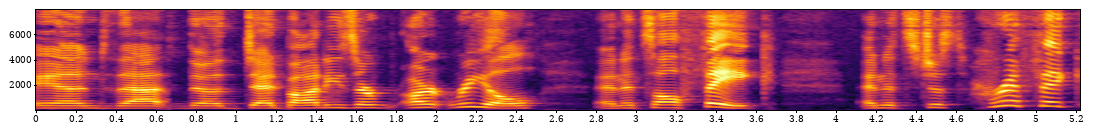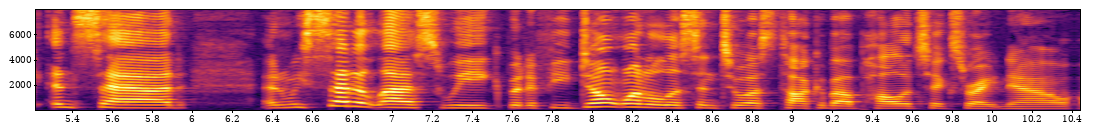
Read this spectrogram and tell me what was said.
and that the dead bodies are aren't real, and it's all fake. And it's just horrific and sad. And we said it last week, but if you don't want to listen to us talk about politics right now,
